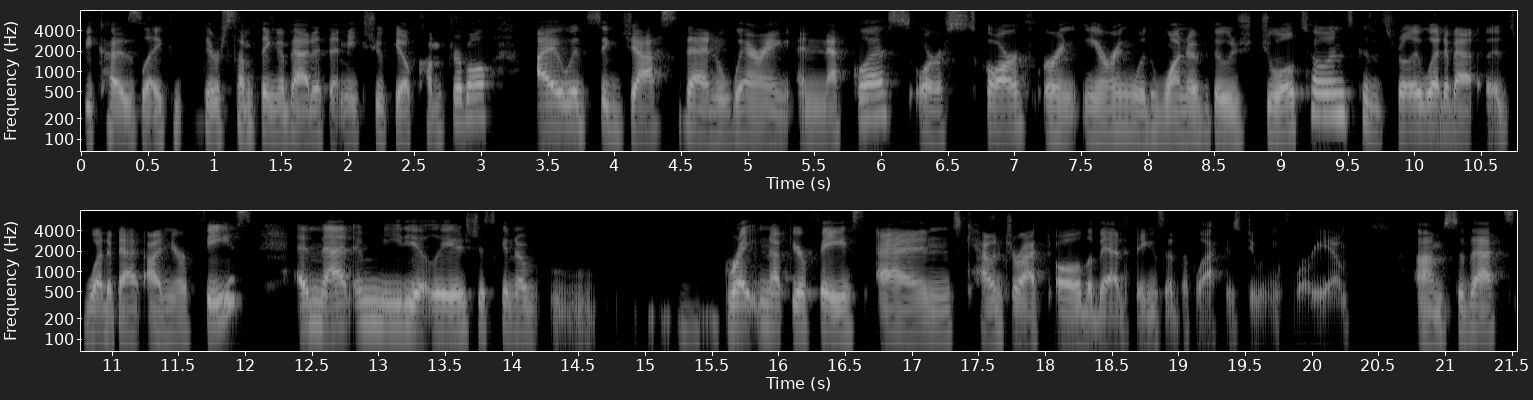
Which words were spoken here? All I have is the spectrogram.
because like there's something about it that makes you feel comfortable, I would suggest then wearing a necklace or a scarf or an earring with one of those jewel tones because it's really what about it's what about on your face, and that immediately is just going to brighten up your face and counteract all the bad things that the black is doing for you. Um, so that's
